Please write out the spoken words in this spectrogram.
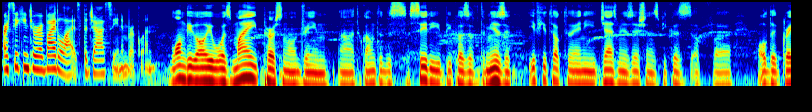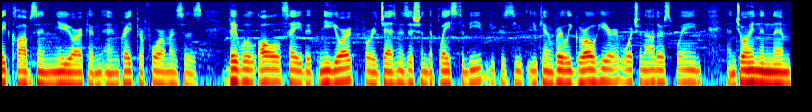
are seeking to revitalize the jazz scene in Brooklyn. Long ago, it was my personal dream uh, to come to this city because of the music. If you talk to any jazz musicians, because of uh, all the great clubs in New York and, and great performances, they will all say that New York for a jazz musician the place to be because you you can really grow here watching others playing and joining them.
